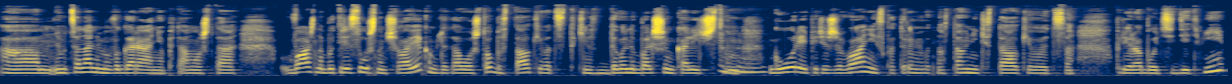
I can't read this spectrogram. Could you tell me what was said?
а, эмоциональному выгоранию, потому что важно быть ресурсным человеком для того, чтобы сталкиваться с таким довольно большим количеством угу. горя и переживаний, с которыми вот наставники сталкиваются при работе с детьми.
